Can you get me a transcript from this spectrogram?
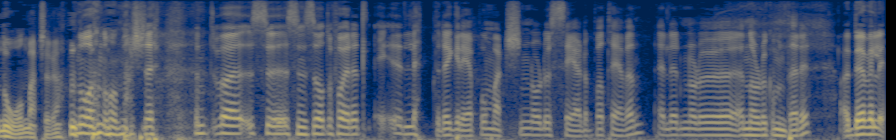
Noen matcher, ja. noen, noen matcher. Men syns du at du får et lettere grep om matchen når du ser det på TV-en, eller når du, når du kommenterer? Det er vel,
